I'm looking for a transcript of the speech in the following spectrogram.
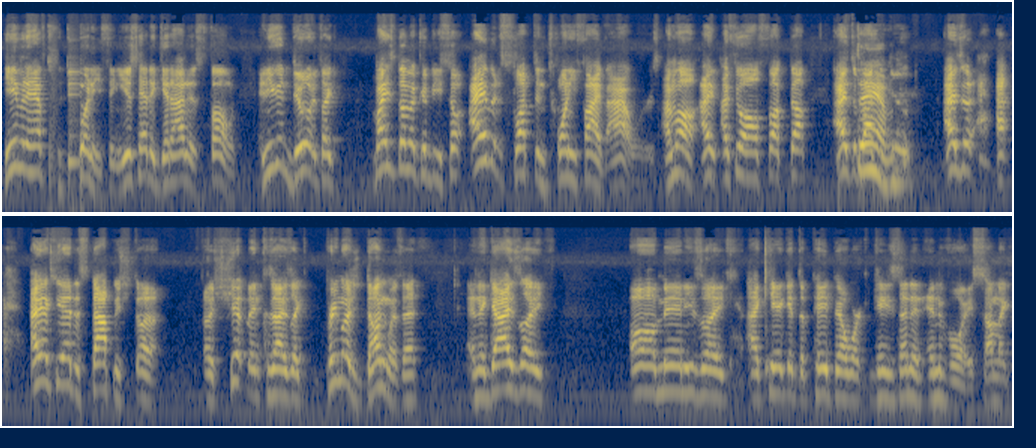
He didn't even have to do anything. He just had to get on his phone, and you can do it. It's like my stomach could be so. I haven't slept in 25 hours. I'm all. I, I feel all fucked up. I was about Damn. to do. I was. I, I actually had to stop a, uh, a shipment because I was like pretty much done with it, and the guy's like, "Oh man," he's like, "I can't get the PayPal working. Can you send an invoice?" I'm like,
